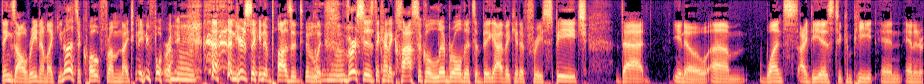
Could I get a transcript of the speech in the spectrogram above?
things I'll read. And I'm like, you know, that's a quote from 1984, right? Mm-hmm. and you're saying it positively mm-hmm. versus the kind of classical liberal that's a big advocate of free speech that, you know, um, wants ideas to compete in, in, a,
